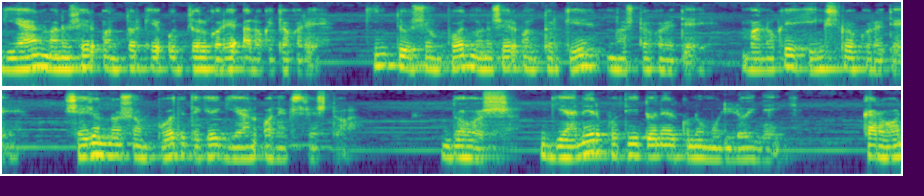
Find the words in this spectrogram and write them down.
জ্ঞান মানুষের অন্তরকে উজ্জ্বল করে আলোকিত করে, কিন্তু সম্পদ মানুষের অন্তরকে নষ্ট করে দেয় মানুষকে হিংস্র করে দেয়। সেজন্য সম্পদ থেকে জ্ঞান অনেক শ্রেষ্ঠ। দশ, জ্ঞানের প্রতি ধনের কোনো মূল্যই নেই, কারণ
